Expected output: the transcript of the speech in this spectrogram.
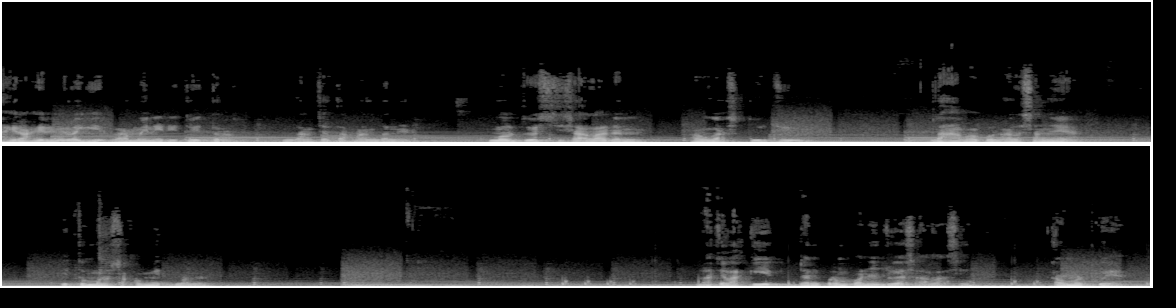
Akhir-akhir ini lagi ramai nih di twitter tentang jatah mantan ya. Menurut gue sih salah dan aku nggak setuju. Entah apa pun alasannya ya itu merusak komitmen. Laki-laki dan perempuannya juga salah sih kalau menurut gue ya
